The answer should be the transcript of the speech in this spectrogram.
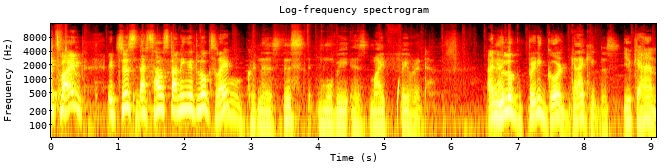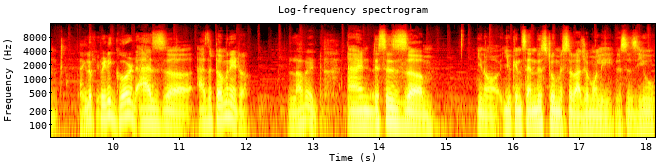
it's fine. It's just that's how stunning it looks, right? Oh goodness, this movie is my favorite. and you look pretty good. Can I keep this? You can. Thank you look you. pretty good as uh, as a Terminator. Love it. And this is, um, you know, you can send this to Mr. Rajamouli. This is you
